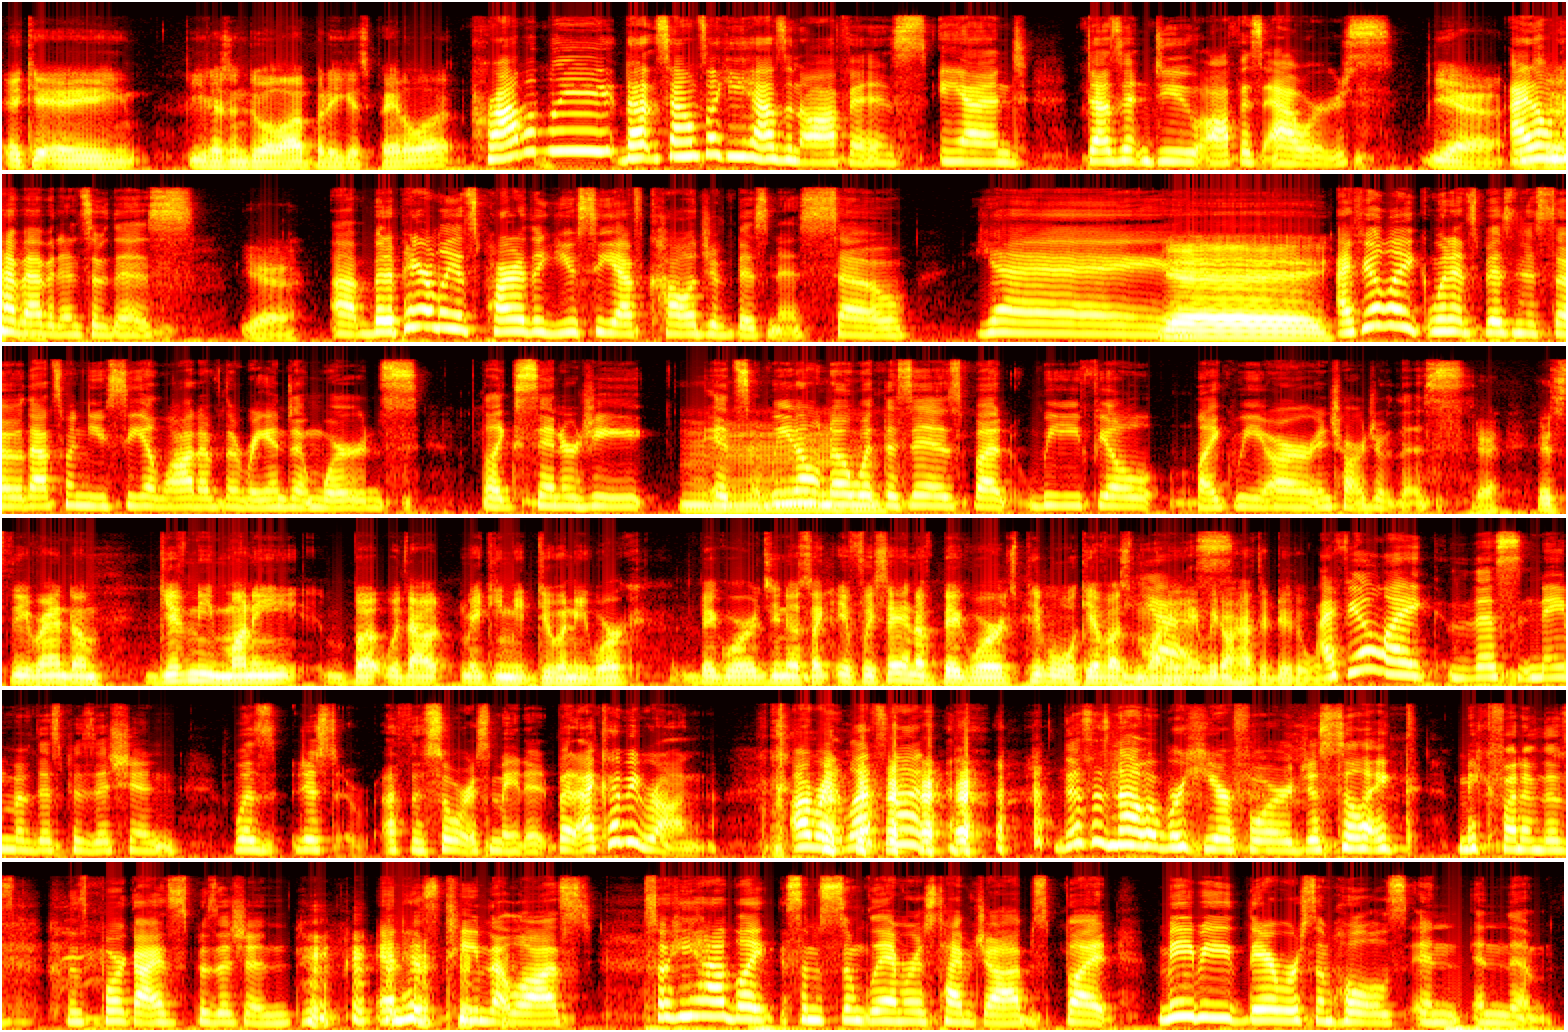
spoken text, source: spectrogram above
AKA, he doesn't do a lot, but he gets paid a lot. Probably that sounds like he has an office and doesn't do office hours. Yeah. I don't have evidence of this. Yeah. Uh, but apparently it's part of the UCF College of Business. So, yay. Yay. I feel like when it's business, though, that's when you see a lot of the random words like synergy. It's we don't know what this is, but we feel like we are in charge of this. Yeah. It's the random give me money, but without making me do any work. Big words. You know, it's like if we say enough big words, people will give us money Yes. and we don't have to do the work. I feel like this name of this position was just a thesaurus made it, but I could be wrong. All right, let's not. this is not what we're here for. Just to like make fun of this this poor guy's position and his team that lost. So he had like some some glamorous type jobs, but maybe there were some holes in in them.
